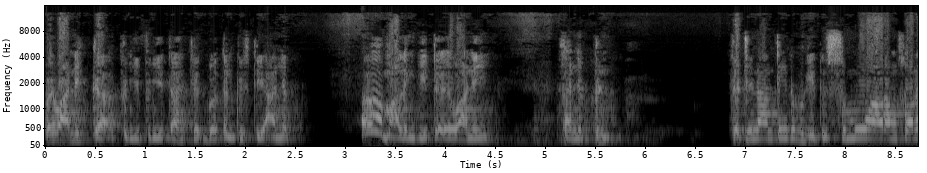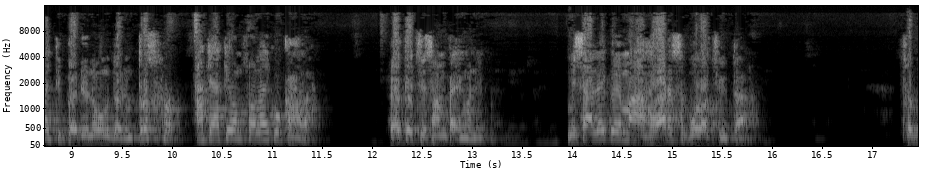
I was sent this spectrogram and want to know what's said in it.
Kowe wani gak bengi-bengi tajud boten Gusti anyep. Oh, maling pite wani ben. Jadi nanti itu begitu, semua orang soleh dibanding wong dolim. Terus aki-aki wong soleh itu kalah. Berarti sampai ngono Misalnya kowe mahar 10 juta. 10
